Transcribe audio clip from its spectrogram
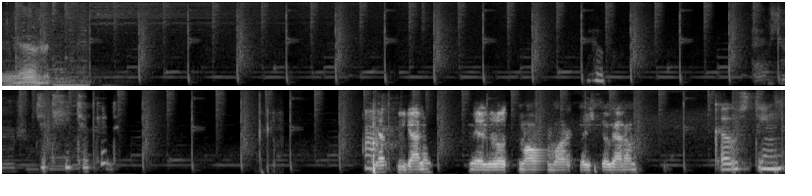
Yeah. Did he took it? Yep, you got him. There's a little small mark, but you still got them. Ghosting.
